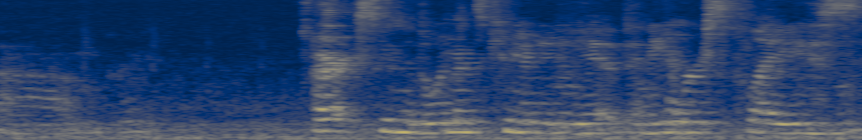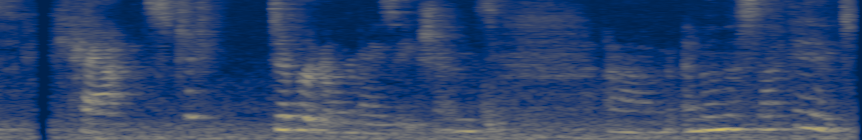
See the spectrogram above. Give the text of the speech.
um, or excuse me, the Women's Community, the Neighbors Place, CATS, just different organizations. Um, and then the second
